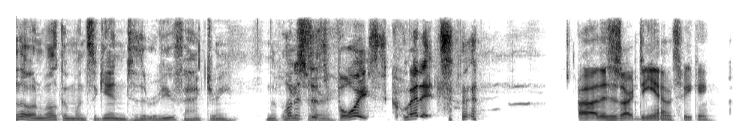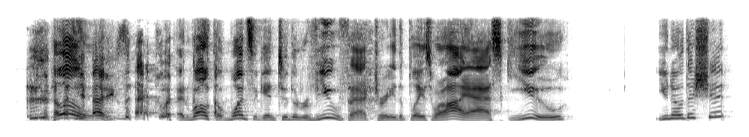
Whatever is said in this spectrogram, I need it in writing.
Hello and welcome once again to the Review Factory. The What is place this voice? Quit it. Uh, this is our DM speaking. Hello yeah, exactly. and welcome once again to the Review Factory, the place where I ask you, you know this shit?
